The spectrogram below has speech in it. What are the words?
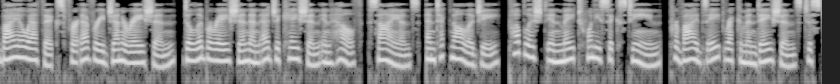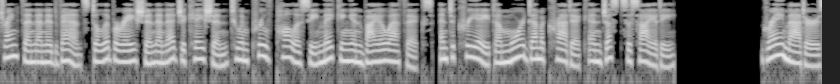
Bioethics for Every Generation, Deliberation and Education in Health, Science, and Technology, published in May 2016, provides eight recommendations to strengthen and advance deliberation and education to improve policy making in bioethics, and to create a more democratic and just society. Gray Matters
